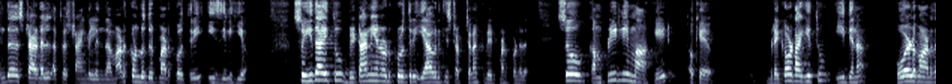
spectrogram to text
in the straddle ಅಥವಾ ಸ್ಟ್ರಾಂಗಲ್ ಇಂದ ಮಾಡ್ಕೊಂಡು ದುಡ್ಡು ಮಾಡ್ಕೊಳ್ತೀರಿ ಈಸಿಲಿ ಹಿಯರ್ ಸೊ ಇದಾಯ್ತು. ಬ್ರಿಟಾನಿಯಾ ನೋಡ್ಕೊಳ್ತೀರಿ, ಯಾವ ರೀತಿ ಸ್ಟ್ರಕ್ಚರ್ ಕ್ರಿಯೇಟ್ ಮಾಡ್ಕೊಂಡಿದೆ. So completely market okay breakout ಆಗಿತ್ತು ಈ ದಿನ. ಹೋಲ್ಡ್ ಮಾಡ್ದ.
